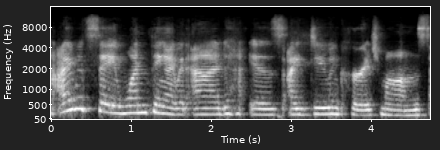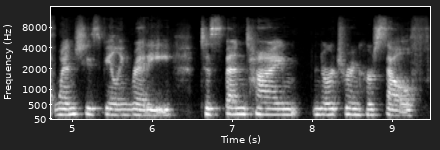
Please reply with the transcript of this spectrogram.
I would say one thing I would add is I do encourage moms when she's feeling ready to spend time nurturing herself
